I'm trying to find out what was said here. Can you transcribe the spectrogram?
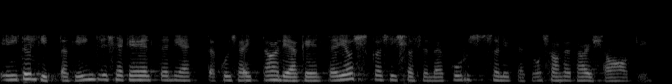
ei tõlgitagi inglise keelde, nii et kui sa itaalia keelt ei oska, siis sa sellel kursusel ikkagi osaleda ei saagi.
